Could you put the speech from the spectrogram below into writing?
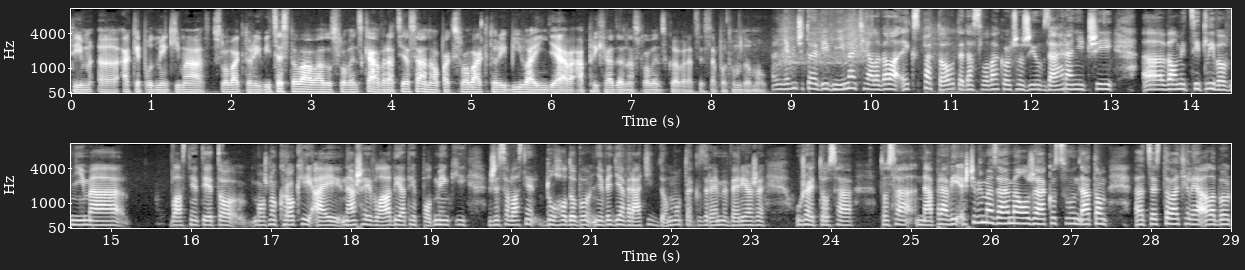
tým, uh, aké podmienky má Slovák, ktorý vycestováva zo Slovenska a vracia sa a naopak Slovák, ktorý býva inde a, a prichádza na Slovensko a vracia sa potom domov. Neviem, či to aj vy vnímate, ale veľa expatov, teda Slovákov, čo žijú v zahraničí, uh, veľmi citlivo vníma vlastne tieto možno kroky aj našej vlády a tie podmienky, že sa vlastne dlhodobo nevedia vrátiť domov, tak zrejme veria, že už aj to sa to sa napraví. Ešte by ma zaujímalo, že ako sú na tom e, cestovatelia, alebo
